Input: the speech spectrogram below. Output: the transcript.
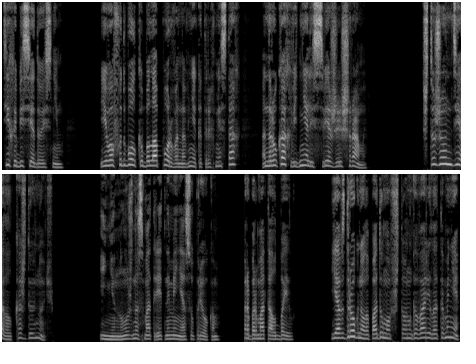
тихо беседуя с ним. Его футболка была порвана в некоторых местах, а на руках виднелись свежие шрамы. Что же он делал каждую ночь? «И не нужно смотреть на меня с упреком», — пробормотал Бейл. Я вздрогнула, подумав, что он говорил это мне,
